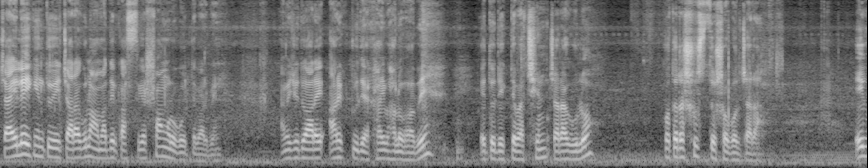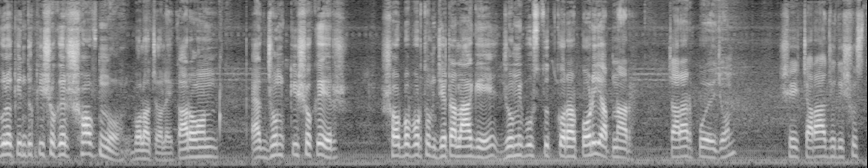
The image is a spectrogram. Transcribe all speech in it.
চাইলেই কিন্তু এই চারাগুলো আমাদের কাছ থেকে সংগ্রহ করতে পারবেন। আমি যদি আরে, আরেকটু দেখাই ভালোভাবে। এ তো দেখতে পাচ্ছেন চারাগুলো। কতটা সুস্থ সবল চারা। এগুলো কিন্তু কৃষকের স্বপ্ন বলা চলে। কারণ একজন কৃষকের সর্বপ্রথম যেটা লাগে, জমি প্রস্তুত করার পরেই আপনার চারার প্রয়োজন। সেই চারা যদি সুস্থ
